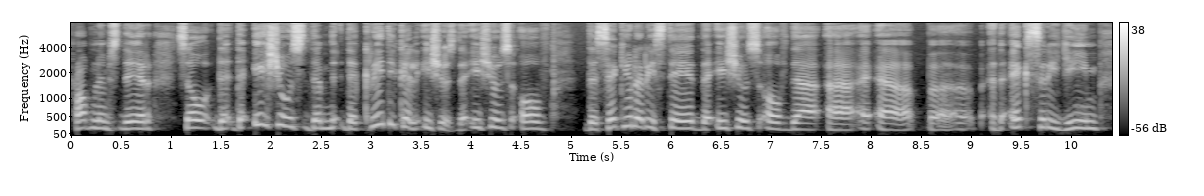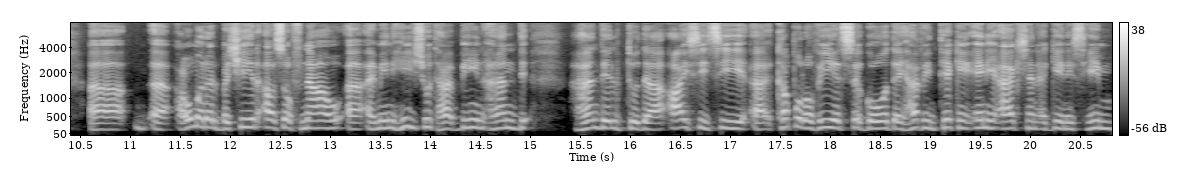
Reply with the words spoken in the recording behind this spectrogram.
problems there. So the, the issues, the, the critical issues, the issues of the secular state, the issues of the, uh, uh, uh, the ex regime, Omar al Bashir, as of now, I mean, he should have been hand, handled to the ICC a couple of years ago. They haven't taken any action against him.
